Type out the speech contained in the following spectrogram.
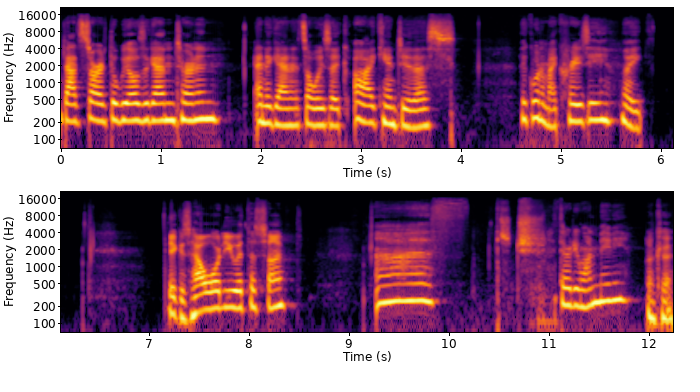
that started the wheels again turning. And again, it's always like, oh, I can't do this. Like, what am I crazy? Like, Yeah, because how old are you at this time? uh, 31 maybe. Okay.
